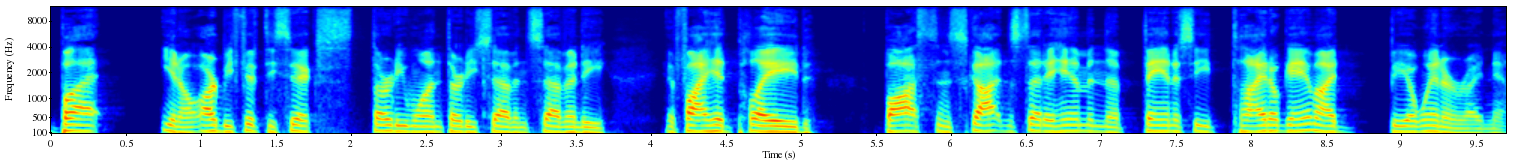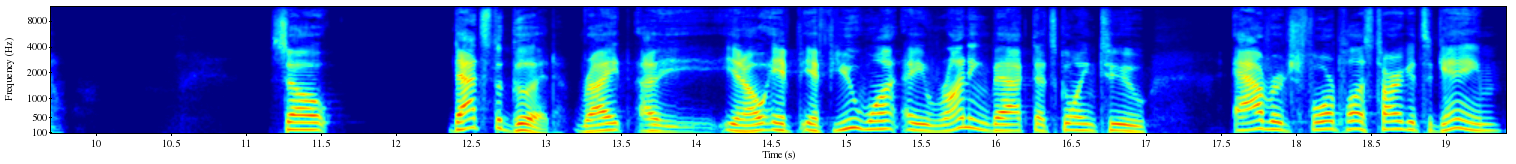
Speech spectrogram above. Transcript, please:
But, you know, RB56, 31, 37, 70. If I had played Boston Scott instead of him in the fantasy title game, I'd be a winner right now. So that's the good, right? Uh, you know, if if you want a running back that's going to average four plus targets a game,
